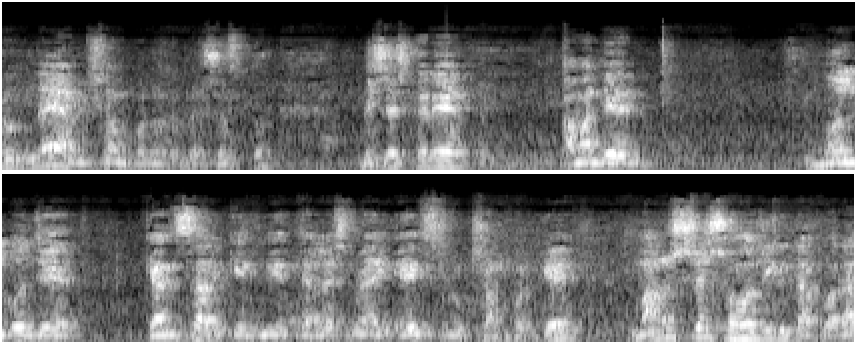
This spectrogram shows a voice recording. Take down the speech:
রোগ নেই আমি সম্পূর্ণরূপে সুস্থ। বিশেষ করে আমাদের বলব যে ক্যান্সার কিডনি থ্যালাসমিয়া এইডস রোগ সম্পর্কে মানুষের সহযোগিতা করা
